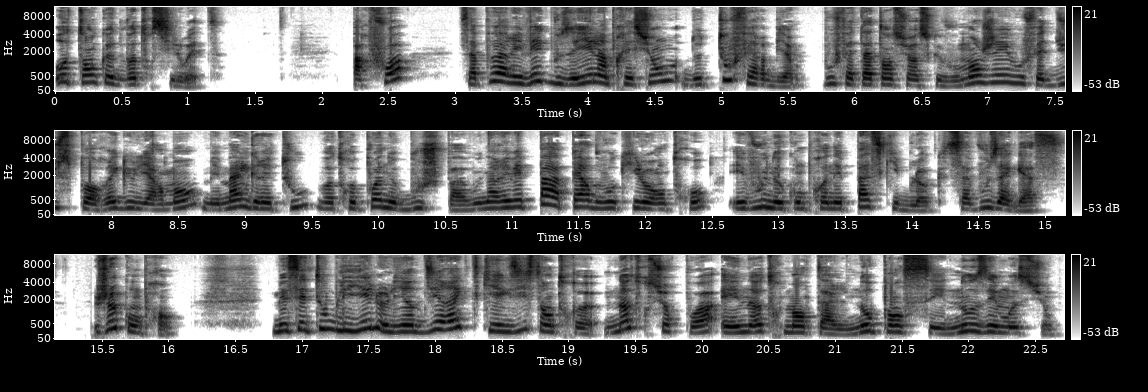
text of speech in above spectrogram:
autant que de votre silhouette. Parfois, ça peut arriver que vous ayez l'impression de tout faire bien. Vous faites attention à ce que vous mangez, vous faites du sport régulièrement, mais malgré tout, votre poids ne bouge pas. Vous n'arrivez pas à perdre vos kilos en trop et vous ne comprenez pas ce qui bloque. Ça vous agace. Je comprends. Mais c'est oublier le lien direct qui existe entre notre surpoids et notre mental, nos pensées, nos émotions.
